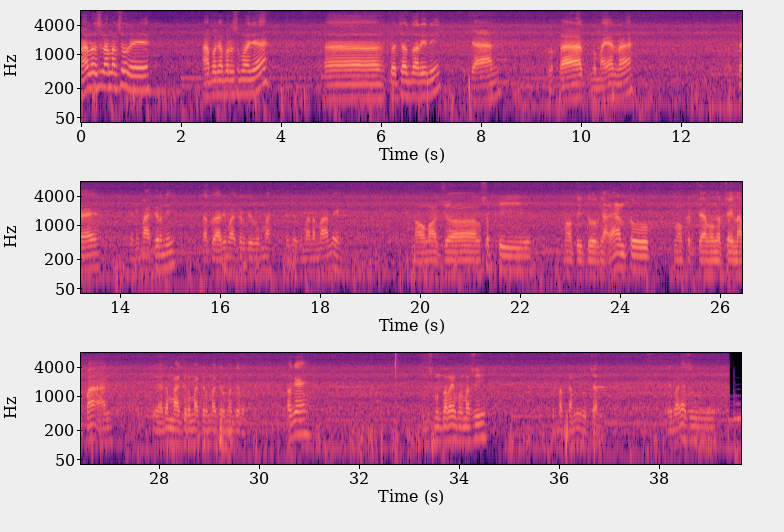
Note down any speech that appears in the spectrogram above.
Halo, selamat sore. Apa kabar semuanya? Uh, cuaca untuk hari ini hujan, lebat, lumayan lah. Oke, jadi mager nih. Satu hari mager di rumah, tidak ke mana-mana. Mau ngojol sepi, mau tidur nggak ngantuk, mau kerja mau ngerjain apaan ya ada mager mager mager mager. Oke. Untuk sementara informasi tempat kami hujan. Terima kasih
